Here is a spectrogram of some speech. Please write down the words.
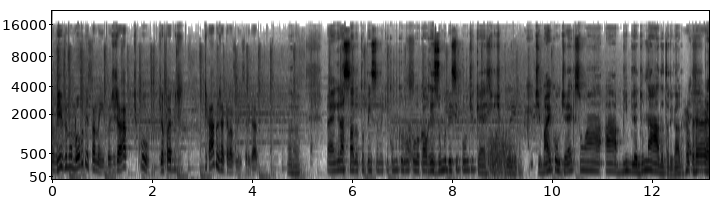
vive no Novo Testamento, onde já, tipo, já foi abdicado já aquelas leis, tá ligado? Aham. É engraçado, eu tô pensando aqui como que eu vou colocar o resumo desse podcast. Tipo, de Michael Jackson a, a Bíblia do nada, tá ligado? É,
